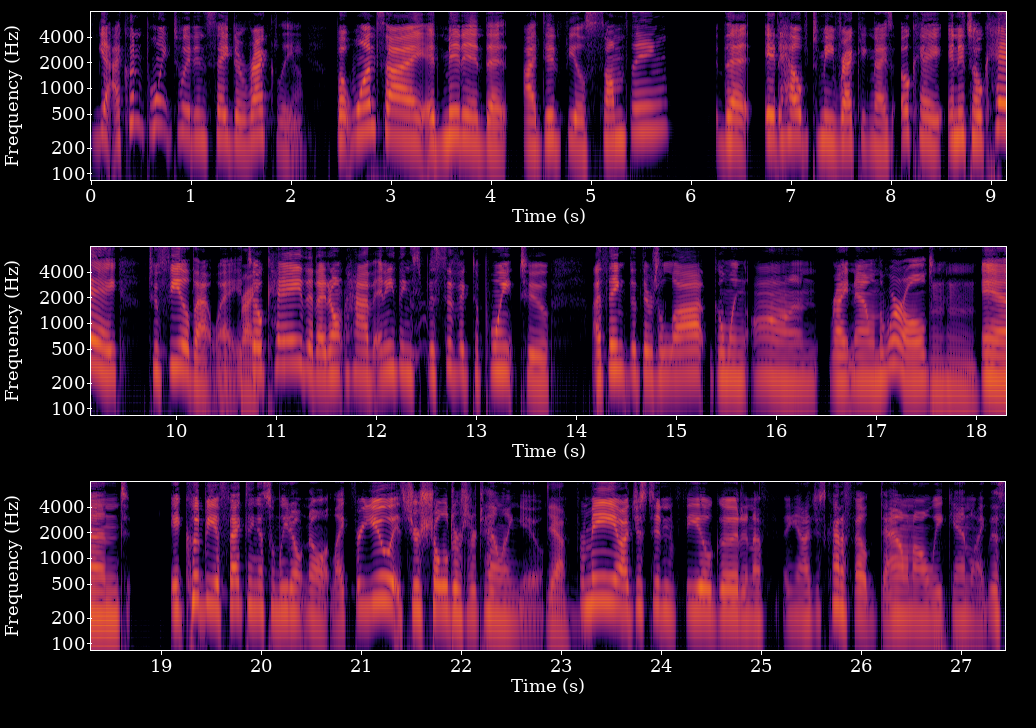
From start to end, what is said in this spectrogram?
yeah, I couldn't point to it and say directly. Yeah. But once I admitted that I did feel something, that it helped me recognize, okay, and it's okay to feel that way. It's Right. okay that I don't have anything specific to point to. I think that there's a lot going on right now in the world Mm-hmm. and it could be affecting us and we don't know it. Like for you, it's your shoulders are telling you. Yeah. For me, I just didn't feel good, and I, you know, I just kind of felt down all weekend. Like this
